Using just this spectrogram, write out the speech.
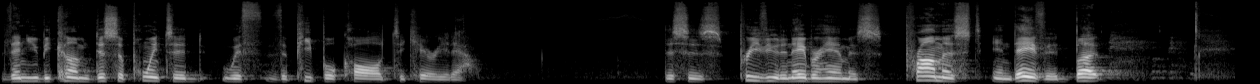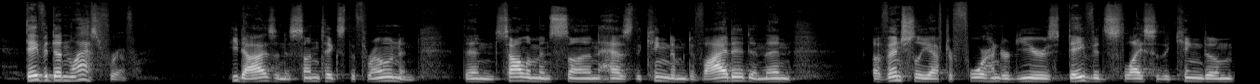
than you become disappointed with the people called to carry it out. This is previewed in Abraham as promised in David, but David doesn't last forever. He dies, and his son takes the throne, and then Solomon's son has the kingdom divided, and then eventually, after 400 years, David's slice of the kingdom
